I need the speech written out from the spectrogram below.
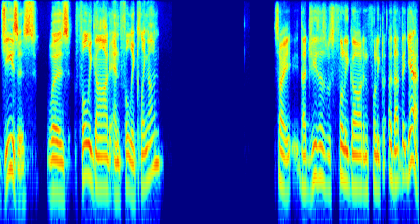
Jesus was fully God and fully Klingon? Sorry, that Jesus was fully God and fully uh, that, that. Yeah,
